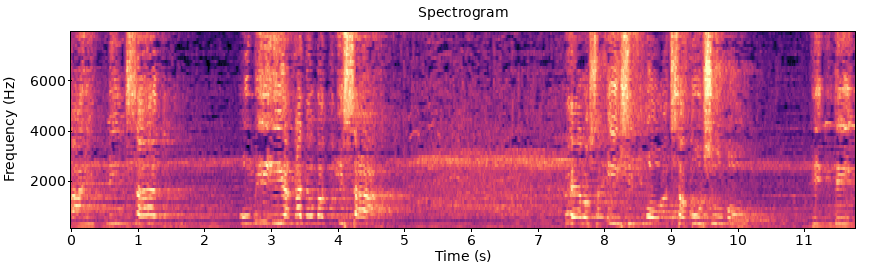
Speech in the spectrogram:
Kahit minsan, umiiyak ka na mag-isa. Pero sa isip mo at sa puso mo, hindi,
